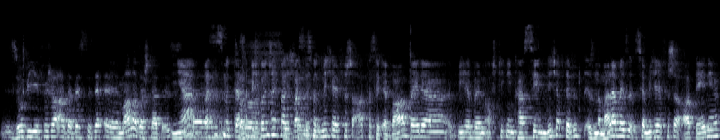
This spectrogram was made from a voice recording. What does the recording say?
So wie Fischerart der beste äh, Maler der Stadt ist. Ja, äh, was ist mit, das habe ich vorhin schon gefragt, was ist mit Michael Fischer Art passiert? Er war bei der, wie er beim Aufstieg in K10 nicht auf der Wip, also normalerweise ist ja Michael Fischer Art derjenige,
